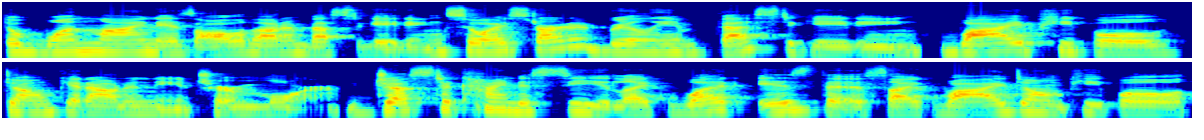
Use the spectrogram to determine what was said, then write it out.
the one line is all about investigating. So I started really investigating why people don't get out in nature more, just to kind of see like, what is this? Like, why don't people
